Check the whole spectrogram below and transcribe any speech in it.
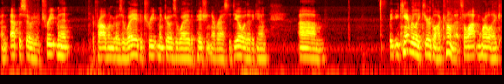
an episode of treatment, the problem goes away, the treatment goes away, the patient never has to deal with it again. Um, but you can't really cure glaucoma. It's a lot more like,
